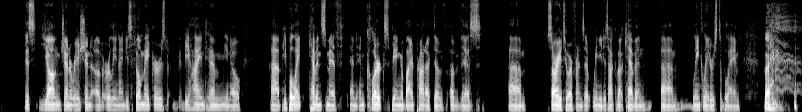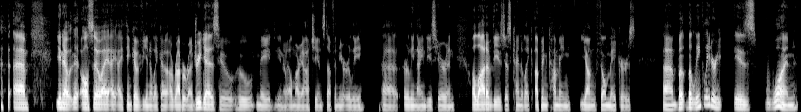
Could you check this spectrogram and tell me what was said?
this young generation of early 90s filmmakers behind him you know uh, people like kevin smith and and clerks being a byproduct of of this. Um, sorry to our friends that we need to talk about kevin um, linklater's to blame. But um, you know also I, I think of you know like a, a robert rodriguez who who made you know el mariachi and stuff in the early uh, early 90s here. And a lot of these just kind of like up and coming young filmmakers. Um, but but linklater is one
